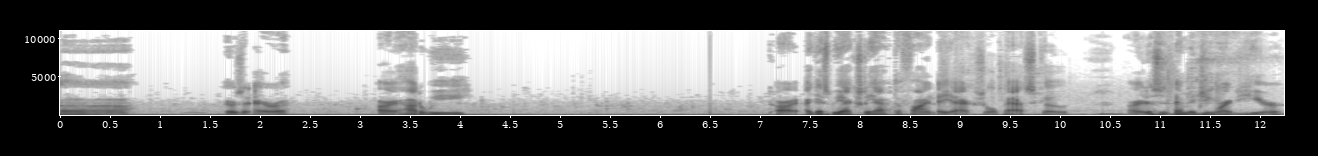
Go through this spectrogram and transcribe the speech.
uh, there's an error. Alright, how do we... Alright, I guess we actually have to find a actual passcode. Alright, this is imaging right here.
